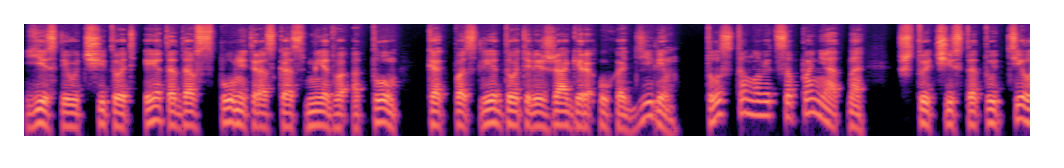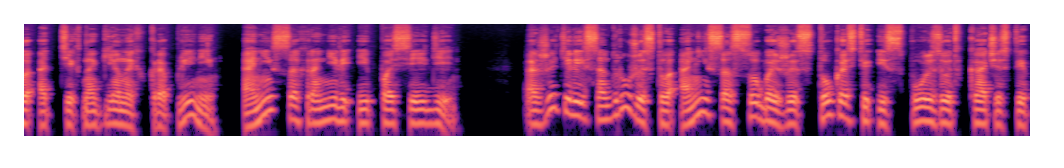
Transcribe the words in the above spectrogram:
Если учитывать это, да вспомнить рассказ Медва о том, как последователи Жагера уходили, то становится понятно, что чистоту тела от техногенных вкраплений они сохранили и по сей день. А жителей Содружества они с особой жестокостью используют в качестве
